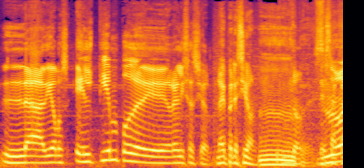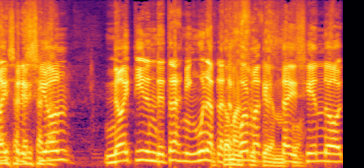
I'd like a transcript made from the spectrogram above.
la, digamos, el tiempo de realización. No hay presión. Mm, No, pues, no hay presión, no hay tienen detrás ninguna Se plataforma que te está tiempo. diciendo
